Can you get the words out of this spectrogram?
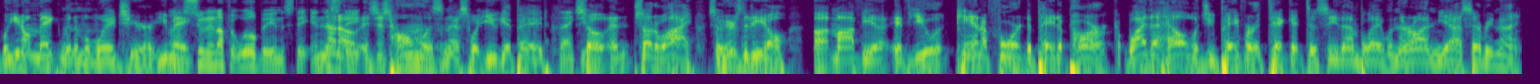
Well, you don't make minimum wage here. You Uh, make soon enough, it will be in the state. In no, this no, state, it's just homelessness what you get paid. Thank you. So and so do I. So here's the deal, uh, Mafia. If you can't afford to pay to park, why the hell would you pay for a ticket to see them play when they're on Yes every night?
